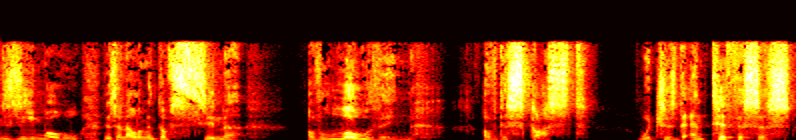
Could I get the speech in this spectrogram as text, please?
zimohu. There's an element of sinna, of loathing, of disgust, which is the antithesis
